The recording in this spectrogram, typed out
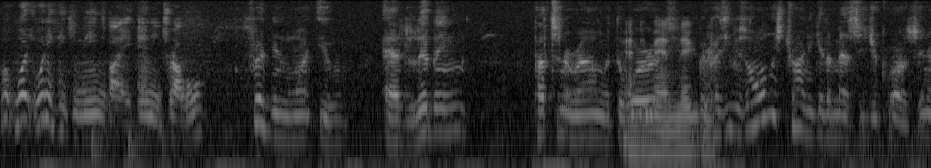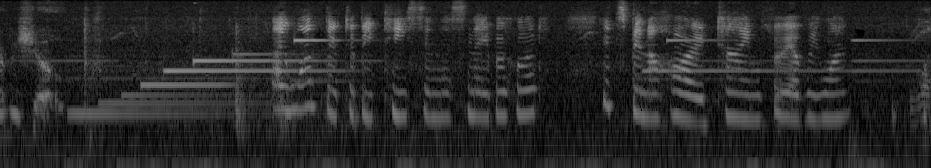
what, what, what do you think he means by any trouble? Fred didn't want you ad-libbing, putzing around with the Andy words, Van Nigri. because he was always trying to get a message across in every show. I want there to be peace in this neighborhood. It's been a hard time for everyone. Well,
